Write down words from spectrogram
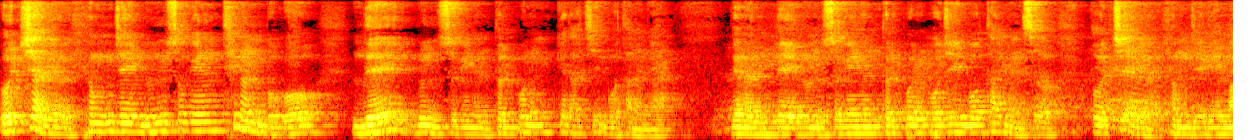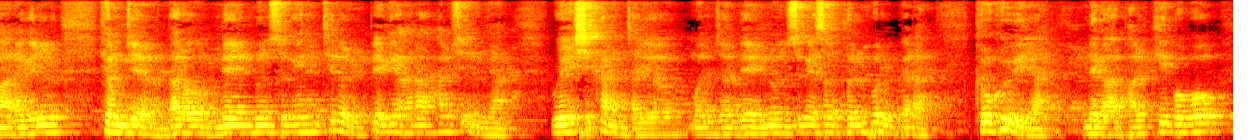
어찌하여 형제의 눈 속에는 티는 보고 내 눈 속에는 덜보는 깨닫지 못하느냐? 너는 내 눈 속에 있는 덜보를 보지 못하면서 어찌하여 형제에게 말하기를 형제여 나로 내 눈 속에 있는 티를 빼게 하라 할 수 있느냐? 외식하는 자여 먼저 내 눈 속에서 덜보를 빼라. 그 후에야 내가 밝히 보고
